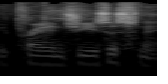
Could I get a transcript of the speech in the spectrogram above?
We pray in Jesus' name.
